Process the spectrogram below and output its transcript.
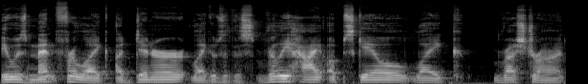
it was meant for like a dinner like it was at this really high upscale like restaurant.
